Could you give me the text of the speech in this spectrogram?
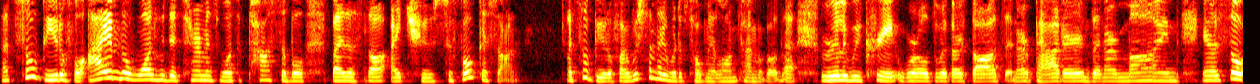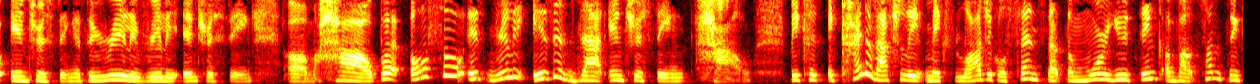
That's so beautiful. I am the one who determines what's possible by the thought I choose to focus on. It's so beautiful. I wish somebody would have told me a long time ago that really we create worlds with our thoughts and our patterns and our mind. You know, it's so interesting. It's really, really interesting um, how, but also it really isn't that interesting how, because it kind of actually makes logical sense that the more you think about something,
